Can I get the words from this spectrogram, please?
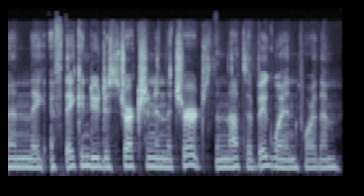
And they, if they can do destruction in the church, then that's a big win for them.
